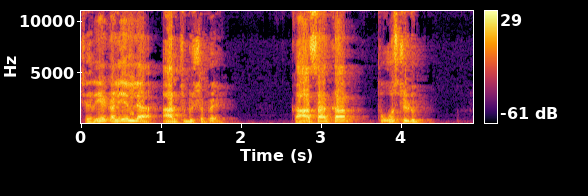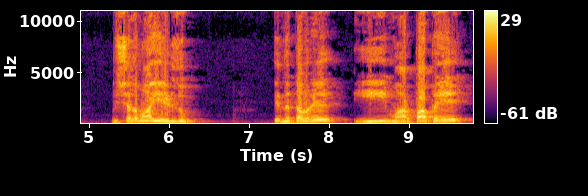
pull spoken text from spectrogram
ചെറിയ കളിയല്ല ആർച്ച് ബിഷപ്പെ കാസാക്കാർ പോസ്റ്റ് ഇടും വിശദമായി എഴുതും. എന്നിട്ട് അവർ ഈ മാർപ്പാപ്പയെ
